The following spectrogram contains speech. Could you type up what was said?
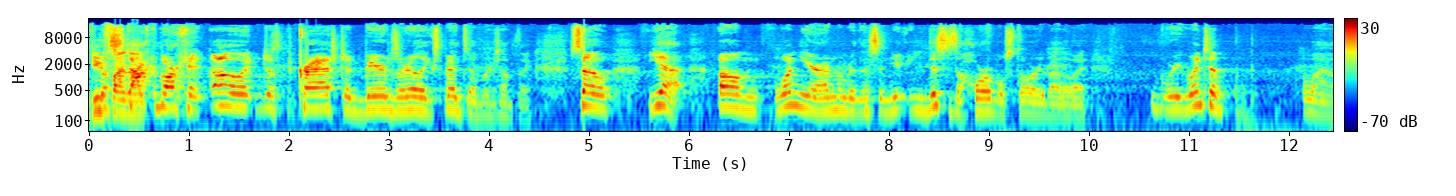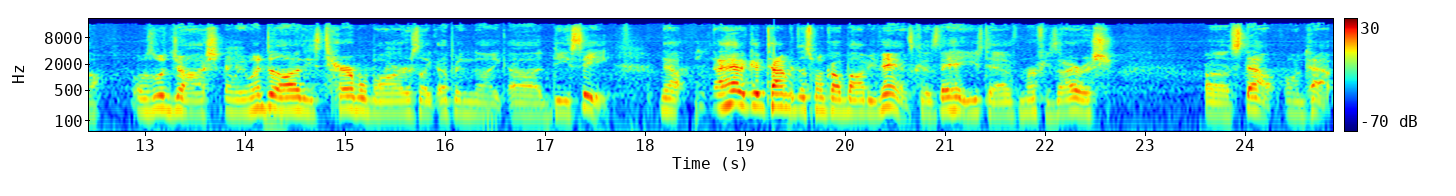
do the find, stock like- market. Oh, it just crashed and beer's are really expensive or something. So yeah, um, one year I remember this, and you, this is a horrible story, by the way. We went to, wow, Was with Josh, and we went to a lot of these terrible bars, like up in like uh, D.C. Now, I had a good time at this one called Bobby Vance because they had- used to have Murphy's Irish uh, Stout on tap,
